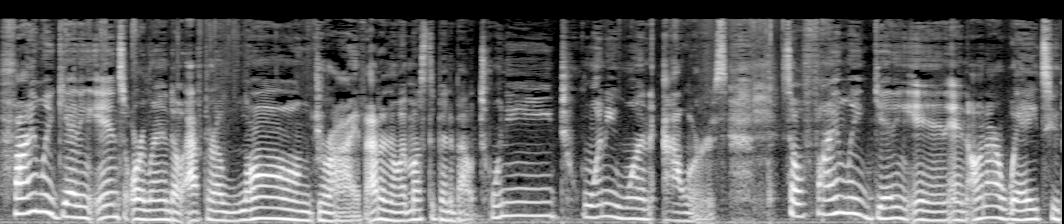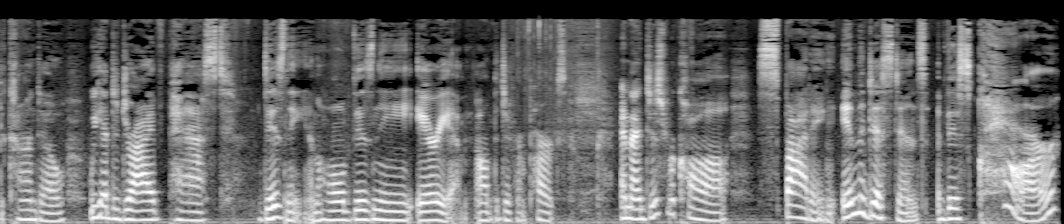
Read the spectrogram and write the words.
finally getting into Orlando after a long drive. I don't know, it must have been about 20, 21 hours. So, finally getting in and on our way to the condo, we had to drive past Disney and the whole Disney area, all the different parks. And I just recall spotting in the distance this car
